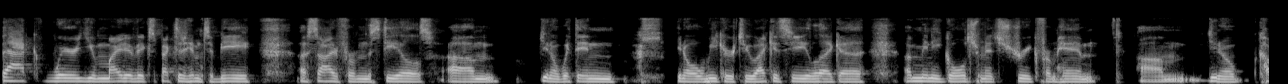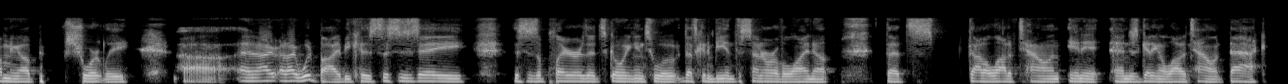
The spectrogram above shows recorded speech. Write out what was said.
back where you might have expected him to be, aside from the steals. Um, you know, within, you know, a week or two, I could see like a, a mini Goldschmidt streak from him, um, you know, coming up shortly. Uh, and I, and I would buy because this is a, this is a player that's going into a, that's going to be in the center of a lineup that's got a lot of talent in it and is getting a lot of talent back.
